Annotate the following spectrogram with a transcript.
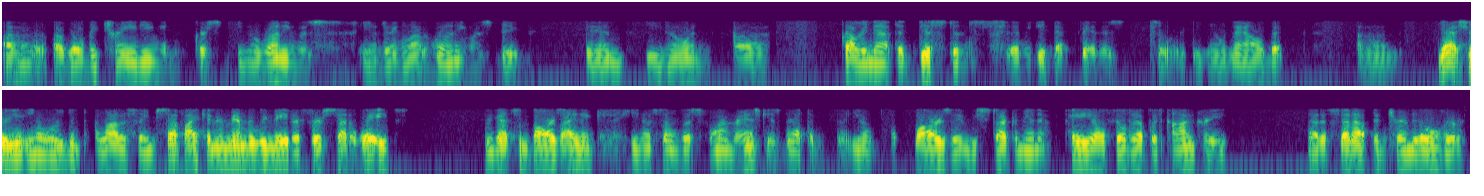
uh, aerobic training, and of course, you know, running was you know doing a lot of running was big then, you know, and uh, probably not the distance that we did back then is so you know now, but um, yeah, sure. You, you know, we did a lot of the same stuff. I can remember we made our first set of weights. We got some bars. I think you know some of us farm ranch kids brought the you know bars in. We stuck them in a pail, filled it up with concrete, got it set up, and turned it over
